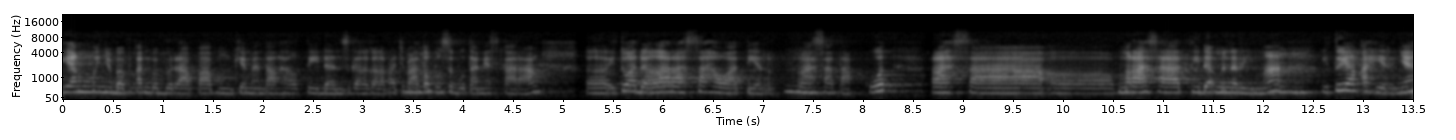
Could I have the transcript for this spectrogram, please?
yang menyebabkan beberapa mungkin mental healthy dan segala-gala macam Mhm. ataupun sebutannya sekarang eh, itu adalah rasa khawatir, Mhm. rasa takut, rasa eh, merasa tidak menerima itu yang akhirnya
